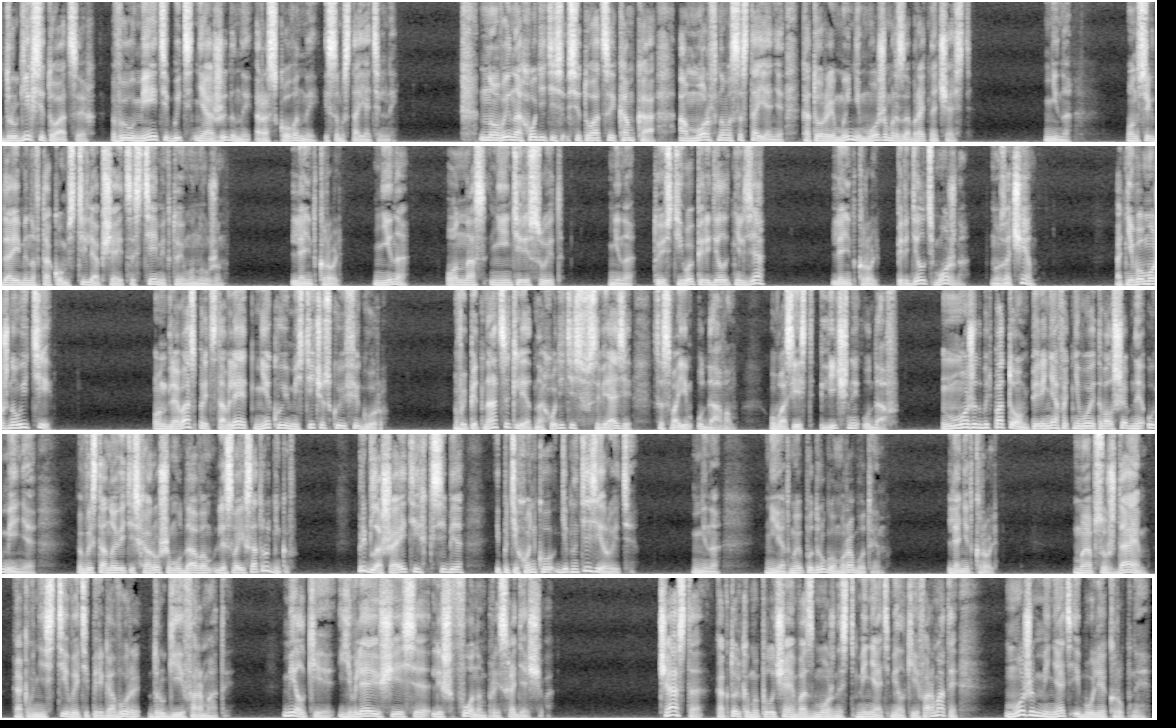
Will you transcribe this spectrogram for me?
В других ситуациях вы умеете быть неожиданной, раскованной и самостоятельной. Но вы находитесь в ситуации комка, аморфного состояния, которое мы не можем разобрать на части. Нина, он всегда именно в таком стиле общается с теми, кто ему нужен. Леонид Кроль. Нина, он нас не интересует. Нина, то есть его переделать нельзя? Леонид Кроль. Переделать можно, но зачем? От него можно уйти. Он для вас представляет некую мистическую фигуру. Вы 15 лет находитесь в связи со своим удавом. У вас есть личный удав. Может быть, потом, переняв от него это волшебное умение, вы становитесь хорошим удавом для своих сотрудников? Приглашаете их к себе и потихоньку гипнотизируете? Нина. Нет, мы по-другому работаем. Леонид Кроль. Мы обсуждаем, как внести в эти переговоры другие форматы – мелкие, являющиеся лишь фоном происходящего. Часто, как только мы получаем возможность менять мелкие форматы, можем менять и более крупные.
